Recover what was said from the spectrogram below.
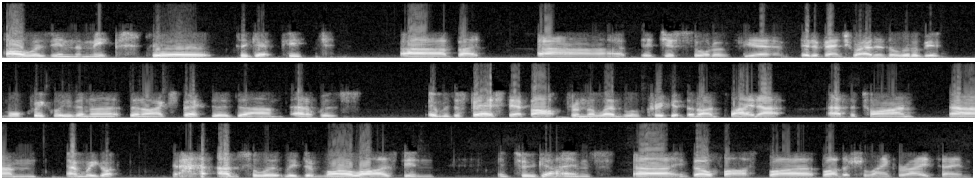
I was in the mix to to get picked, uh, but uh, it just sort of yeah, it eventuated a little bit more quickly than I, than I expected, um, and it was it was a fair step up from the level of cricket that I'd played at at the time, um, and we got absolutely demoralised in in two games uh, in Belfast by by the Sri Lanka A team.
